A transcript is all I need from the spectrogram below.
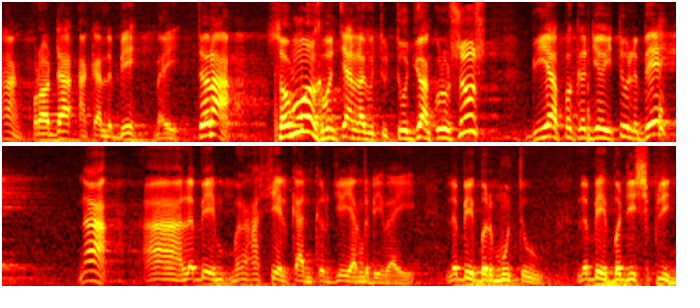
Ha, produk akan lebih baik. Tak? Semua kementerian lagu tu tujuan kursus biar pekerja itu lebih nak ha, lebih menghasilkan kerja yang lebih baik, lebih bermutu, lebih berdisiplin.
